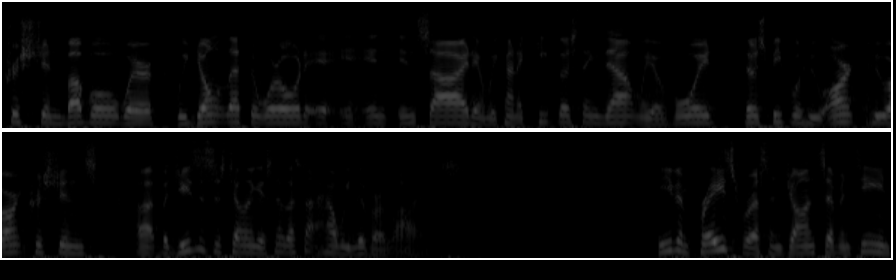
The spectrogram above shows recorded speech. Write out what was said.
Christian bubble where we don't let the world in, in, inside and we kind of keep those things out and we avoid those people who aren't, who aren't Christians. Uh, but Jesus is telling us, no, that's not how we live our lives. He even prays for us in John 17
